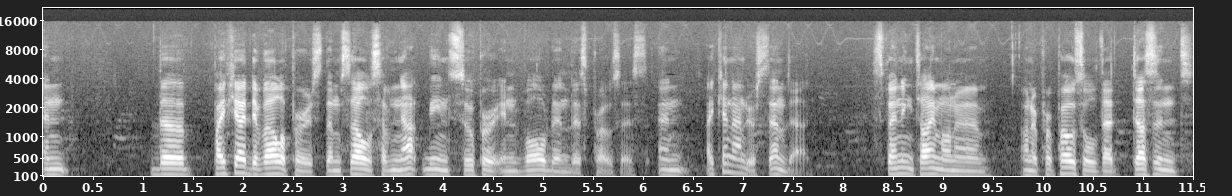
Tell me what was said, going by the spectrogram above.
And the PyPI developers themselves have not been super involved in this process. And I can understand that. Spending time on a, on a proposal that doesn't,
